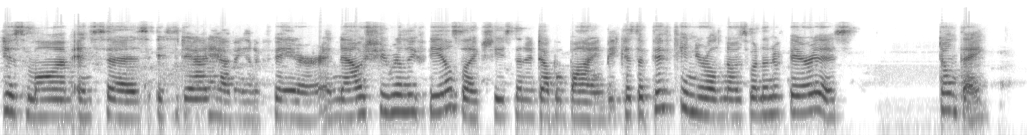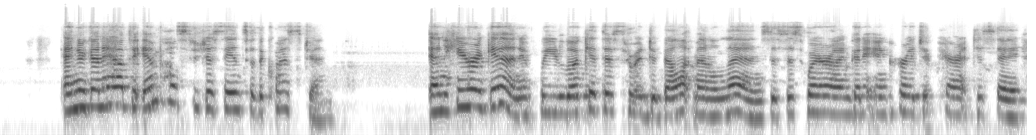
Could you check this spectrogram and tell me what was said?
his mom and says, Is dad having an affair? And now she really feels like she's in a double bind because a 15 year old knows what an affair is, don't they? And you're going to have the impulse to just answer the question. And here again, if we look at this through a developmental lens, this is where I'm going to encourage a parent to say,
